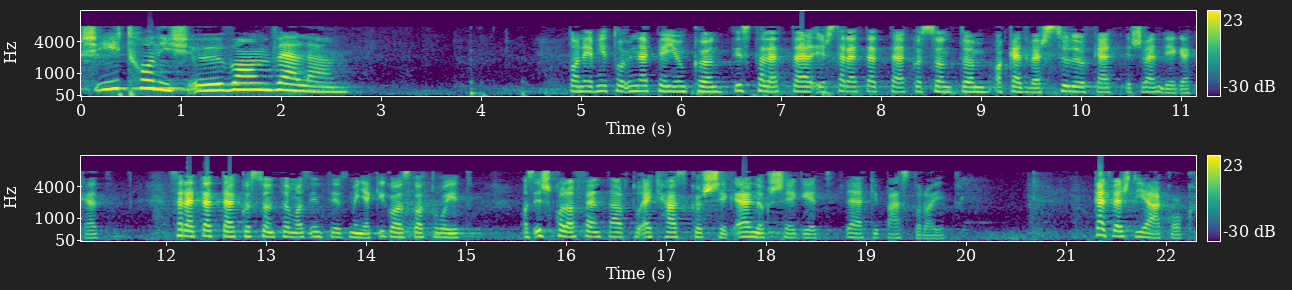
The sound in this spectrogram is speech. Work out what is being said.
s itthon is ő van velem. Tanévnyitó ünnepélyünkön tisztelettel és szeretettel köszöntöm a kedves szülőket és vendégeket. Szeretettel köszöntöm az intézmények igazgatóit, az iskola fenntartó egyházközség elnökségét, lelki pásztorait. Kedves diákok!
